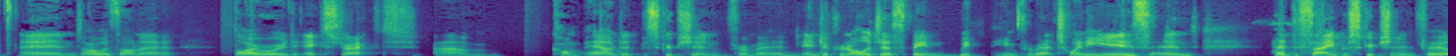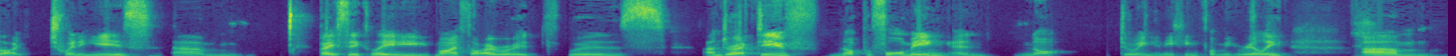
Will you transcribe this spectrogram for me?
mm. and I was on a thyroid extract um, compounded prescription from an endocrinologist, been with him for about 20 years and had the same prescription for like 20 years. Um, basically, my thyroid was underactive, not performing, and not doing anything for me really. Um,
